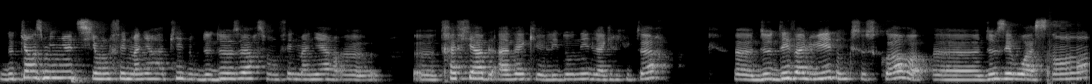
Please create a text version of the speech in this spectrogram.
de 15 minutes, si on le fait de manière rapide, ou de 2 heures, si on le fait de manière très fiable avec les données de l'agriculteur, euh, de d'évaluer donc ce score euh, de 0 à 100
